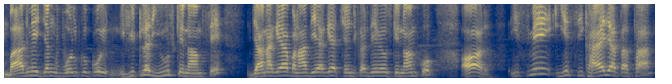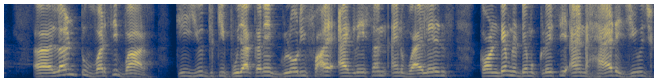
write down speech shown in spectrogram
बाद में जंग वोल्क को हिटलर यूथ के नाम से जाना गया, बना दिया गया, चेंज कर दिया गया उसके नाम को और इसमें ये सिखाया जाता था लर्न टू वर्शिप वार कि युद्ध की पूजा करें glorify aggression and violence condemned democracy and hated Jews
